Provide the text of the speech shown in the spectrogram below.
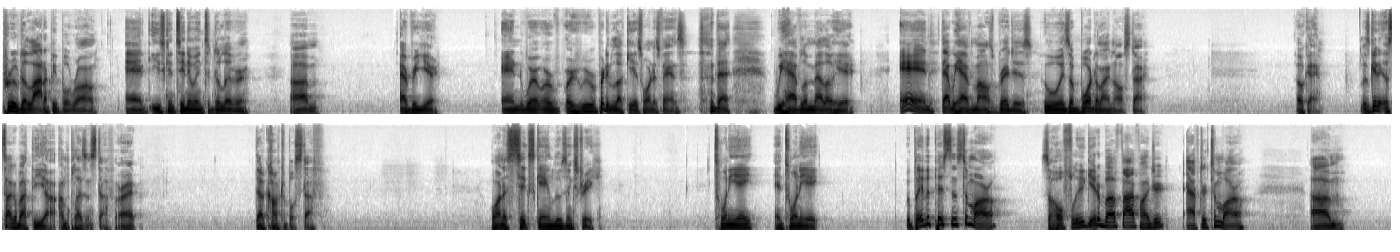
proved a lot of people wrong, and he's continuing to deliver um, every year, and we're, we're, we were pretty lucky as Hornets fans that we have Lamelo here, and that we have Miles Bridges, who is a borderline All Star. Okay, let's get it. Let's talk about the uh, unpleasant stuff. All right, the uncomfortable stuff. We're on a six game losing streak. 28 and 28. We play the Pistons tomorrow. So hopefully we get above 500 after tomorrow. Um,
